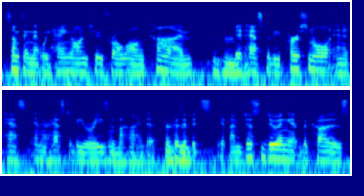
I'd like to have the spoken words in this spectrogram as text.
something that we hang on to for a long time, Mhm. it has to be personal and it has and there has to be reason behind it. Because Mhm. if it's if I'm just doing it because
